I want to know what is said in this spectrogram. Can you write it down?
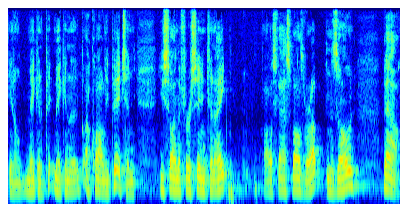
you know making a making a, a quality pitch. And you saw in the first inning tonight, all his fastballs were up in the zone. Now,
